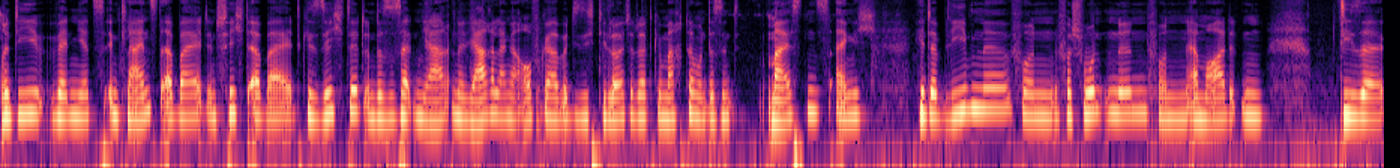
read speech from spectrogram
Und die werden jetzt in Kleinstarbeit, in Schichtarbeit gesichtet. Und das ist halt ein Jahr, eine jahrelange Aufgabe, die sich die Leute dort gemacht haben. Und das sind meistens eigentlich Hinterbliebene von Verschwundenen, von Ermordeten. Dieser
